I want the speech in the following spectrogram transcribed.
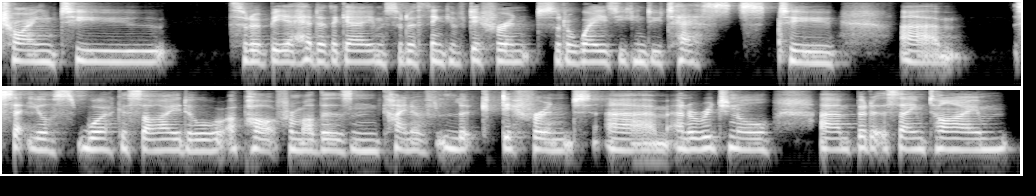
trying to sort of be ahead of the game, sort of think of different sort of ways you can do tests to um, set your work aside or apart from others and kind of look different um, and original. Um, but at the same time,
